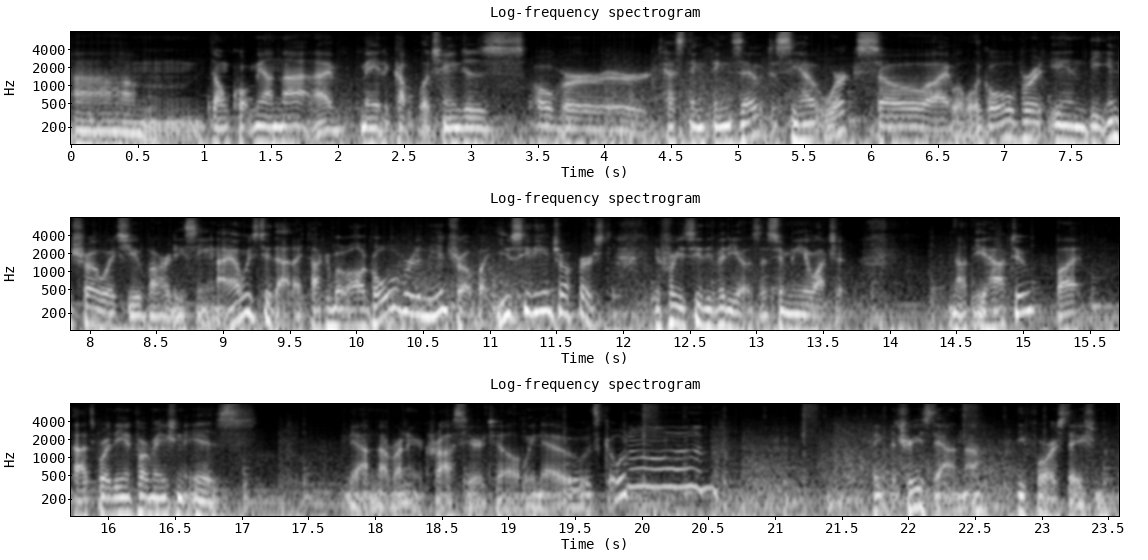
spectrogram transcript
Um, don't quote me on that. I've made a couple of changes over testing things out to see how it works, so I will go over it in the intro, which you've already seen. I always do that. I talk about, I'll go over it in the intro, but you see the intro first before you see the videos, assuming you watch it. Not that you have to, but that's where the information is. Yeah, I'm not running across here till we know what's going on. Take the trees down, though. Deforestation.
